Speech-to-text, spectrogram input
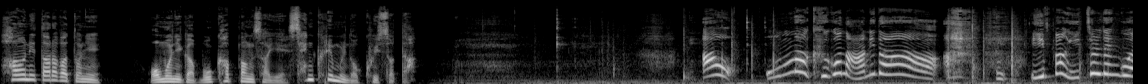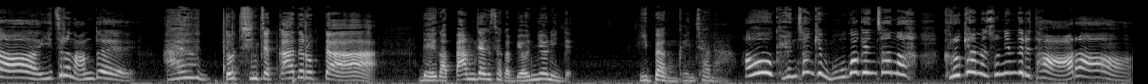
하은이 따라갔더니 어머니가 모카빵 사이에 생크림을 넣고 있었다. 아우, 엄마, 그건 아니다. 이 빵 이틀 된 거야. 이틀은 안 돼. 아유, 너 진짜 까다롭다. 내가 빵 장사가 몇 년인데 이 빵은 괜찮아. 아우, 괜찮긴 뭐가 괜찮아. 그렇게 하면 손님들이 다 알아.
